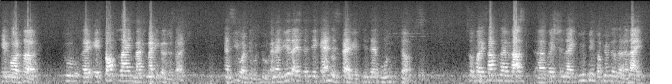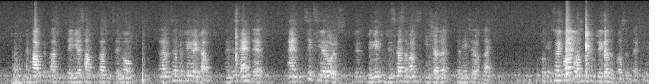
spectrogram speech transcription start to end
him or her to a, a top-line mathematical result and see what they would do. And I realized that they can describe it in their own terms. So for example, I would ask a question like, do you think computers are alive? And half the class would say yes, half the class would say no. And I would say, okay, figure it out. And just stand there, and six-year-olds will begin to discuss amongst each other the nature of life. Okay, so it was possible to trigger the process that way.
